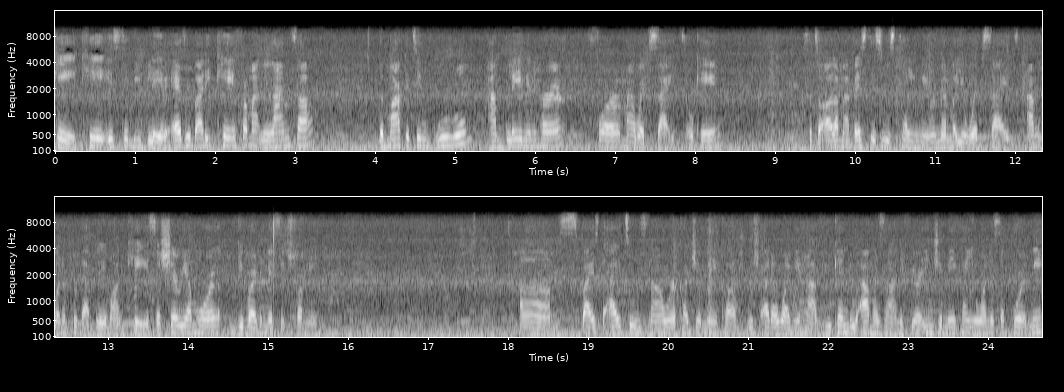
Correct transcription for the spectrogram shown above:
k. K is to be blamed. Everybody k from atlanta the marketing guru i'm blaming her for my website okay? So to all of my besties who's telling me remember your website i'm gonna put that blame on k. So sherry amore give her the message for me um, Spice the iTunes now work at Jamaica. Which other one you have? You can do Amazon. If you're in Jamaica and you want to support me,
